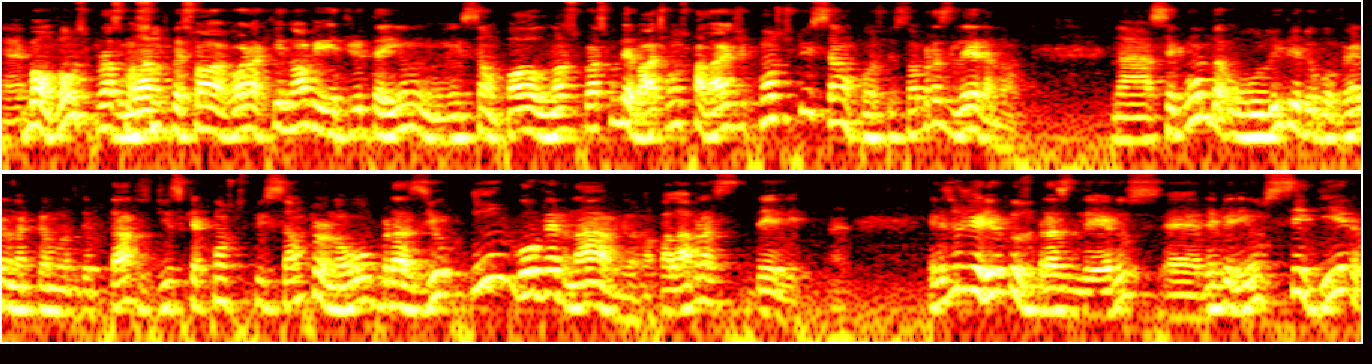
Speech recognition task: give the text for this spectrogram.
É, bom, vamos para o próximo assunto, pessoal. Agora aqui, 9h31 em São Paulo, nosso próximo debate, vamos falar de Constituição, Constituição brasileira, não? Na segunda, o líder do governo na Câmara dos Deputados disse que a Constituição tornou o Brasil ingovernável, nas palavras dele. Né? Ele sugeriu que os brasileiros é, deveriam seguir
